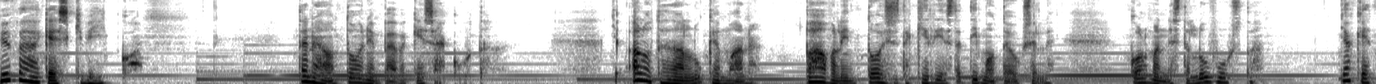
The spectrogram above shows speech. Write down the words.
Hyvää keskiviikkoa. Tänään on toinen päivä kesäkuuta. Ja aloitetaan lukemaan Paavalin toisesta kirjasta Timoteukselle kolmannesta luvusta, jakeet 14-17.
